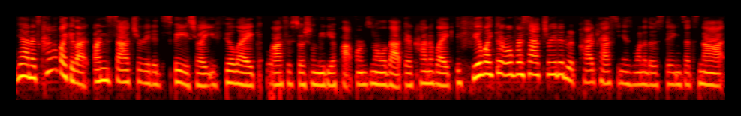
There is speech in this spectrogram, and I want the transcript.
Yeah. And it's kind of like that unsaturated space, right? You feel like lots of social media platforms and all of that, they're kind of like, they feel like they're oversaturated, but podcasting is one of those things that's not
